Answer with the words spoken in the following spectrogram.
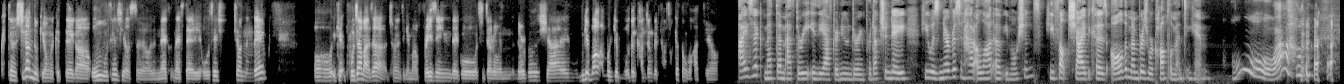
그때 시간도 기억나. 그때가 오후 3시였어요. next, next day 오후 3시였는데, 어, 이렇게 보자마자 저는 되게 막 freezing 되고, 진짜로 nervous, shy, 이게 막, 막 이렇게 모든 감정들이 다 섞였던 것 같아요. Isaac met them at 3 in the afternoon during production day. He was nervous and had a lot of emotions. He felt shy because all the members were complimenting him. Oh, wow.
